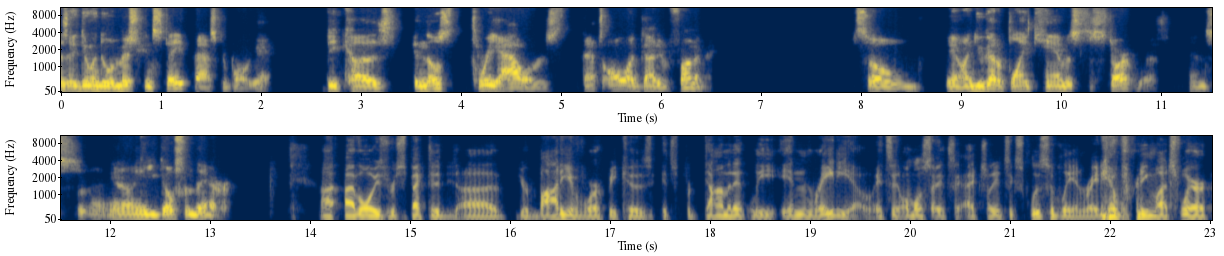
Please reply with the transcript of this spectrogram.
as I do into a Michigan State basketball game. Because in those three hours, that's all I've got in front of me. So, you know, and you've got a blank canvas to start with. And so, you know, and you go from there. I've always respected uh, your body of work because it's predominantly in radio. It's almost, it's actually, it's exclusively in radio, pretty much. Where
